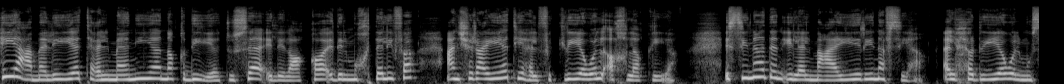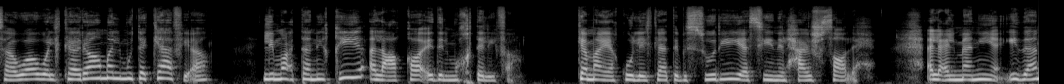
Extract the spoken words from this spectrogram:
هي عملية علمانية نقدية تسائل العقائد المختلفة عن شرعيتها الفكرية والأخلاقية استنادا إلى المعايير نفسها الحرية والمساواة والكرامة المتكافئة لمعتنقي العقائد المختلفة. كما يقول الكاتب السوري ياسين الحاج صالح العلمانية اذا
